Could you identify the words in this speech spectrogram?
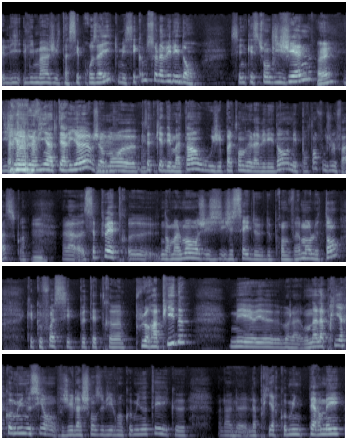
l'image est assez prosaïque, mais c'est comme se laver les dents. C'est une question d'hygiène, d'hygiène de vie intérieure. Genre, Mm. euh, Peut-être qu'il y a des matins où j'ai pas le temps de me laver les dents, mais pourtant, il faut que je le fasse. Quoi. Mm. Voilà, ça peut être, normalement, j'essaye de, de prendre vraiment le temps. Quelquefois, c'est peut-être plus rapide, mais euh, voilà, on a la prière commune aussi. J'ai la chance de vivre en communauté et que voilà, la, la prière commune permet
